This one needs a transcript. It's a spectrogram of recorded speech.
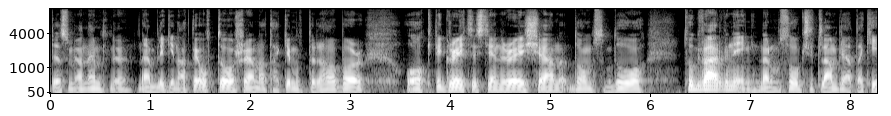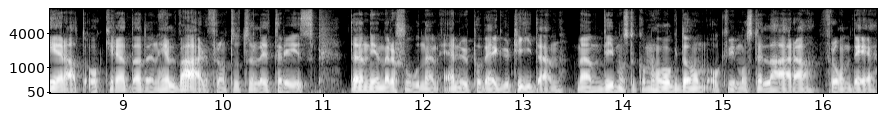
det som jag har nämnt nu, nämligen att det är åtta år sedan attacken mot Pearl Harbor och The Greatest Generation, de som då tog värvning när de såg sitt land bli attackerat och räddade en hel värld från totalitarism. Den generationen är nu på väg ur tiden, men vi måste komma ihåg dem och vi måste lära från det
